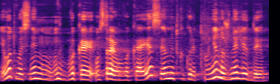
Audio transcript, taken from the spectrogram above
И вот мы с ним ВК, устраиваем ВКС, и он мне такой говорит, мне нужны лиды.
